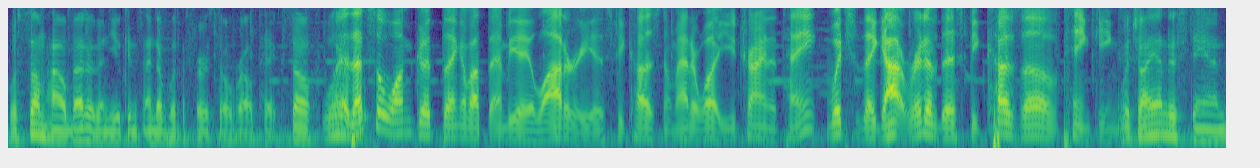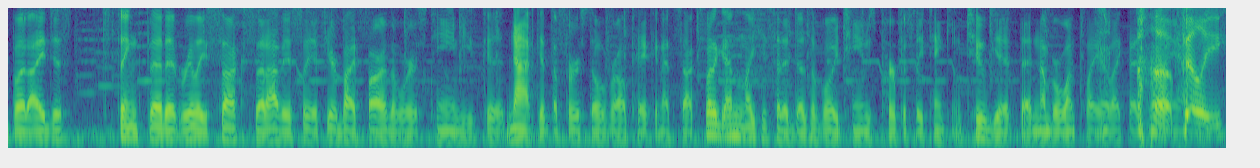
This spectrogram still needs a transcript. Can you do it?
was somehow better than you can end up with the first overall pick. So we'll oh, yeah, have to- that's the one good thing about the NBA lottery is because no matter what you trying to tank, which they got rid of this because of tanking. which I understand, but I just think that it really sucks that obviously if you're by far the worst team, you could not get the first overall pick, and it sucks. But again, like you said, it does avoid teams purposely tanking to get that number one player like that. Philly,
